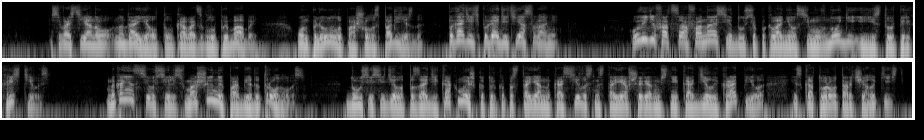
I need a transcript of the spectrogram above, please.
Севастьянову надоело толковать с глупой бабой. Он плюнул и пошел из подъезда. «Погодите, погодите, я с вами». Увидев отца Афанасия, Дуся поклонилась ему в ноги и истово перекрестилась. Наконец все уселись в машину, и победа тронулась. Дуся сидела позади, как мышка, только постоянно косилась на стоявший рядом с ней кадил и крапила, из которого торчала кисть.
